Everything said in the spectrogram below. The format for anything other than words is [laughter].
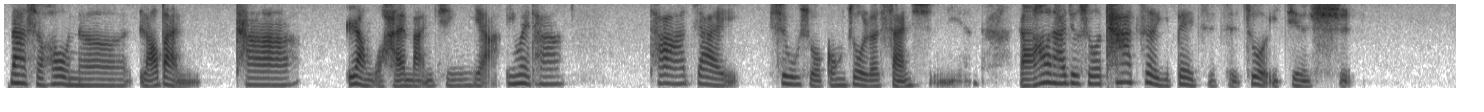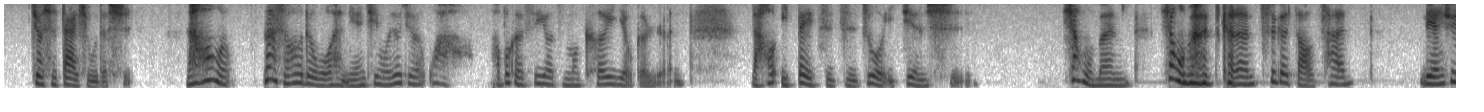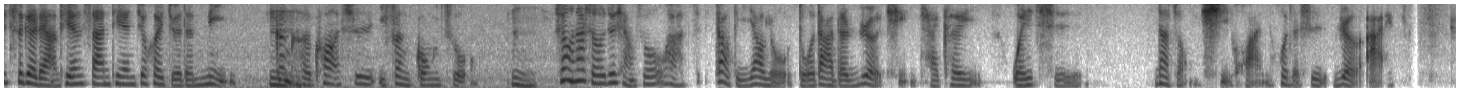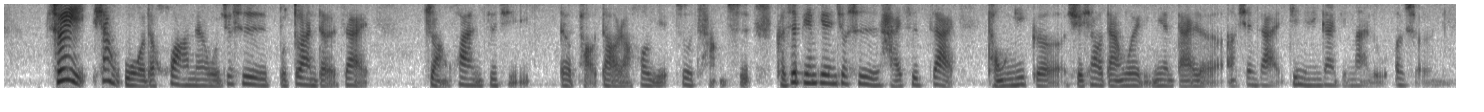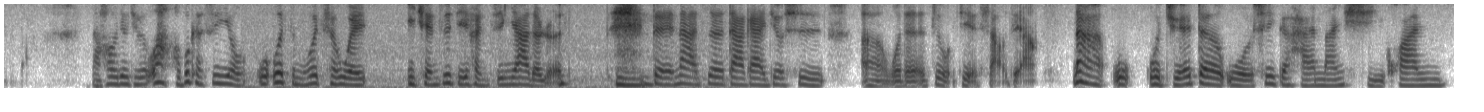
那时候呢，老板他让我还蛮惊讶，因为他他在事务所工作了三十年，然后他就说他这一辈子只做一件事，就是代书的事。然后那时候的我很年轻，我就觉得哇，好不可思议哦，怎么可以有个人？然后一辈子只做一件事，像我们，像我们可能吃个早餐，连续吃个两天三天就会觉得腻，嗯、更何况是一份工作。嗯，所以我那时候就想说，哇，到底要有多大的热情才可以维持那种喜欢或者是热爱？所以像我的话呢，我就是不断的在转换自己。的跑道，然后也做尝试，可是偏偏就是还是在同一个学校单位里面待了，呃，现在今年应该已经迈入二十二年吧，然后就觉得哇，好不可思议哦，我我怎么会成为以前自己很惊讶的人？[laughs] 嗯，对，那这大概就是呃我的自我介绍这样。那我我觉得我是一个还蛮喜欢，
